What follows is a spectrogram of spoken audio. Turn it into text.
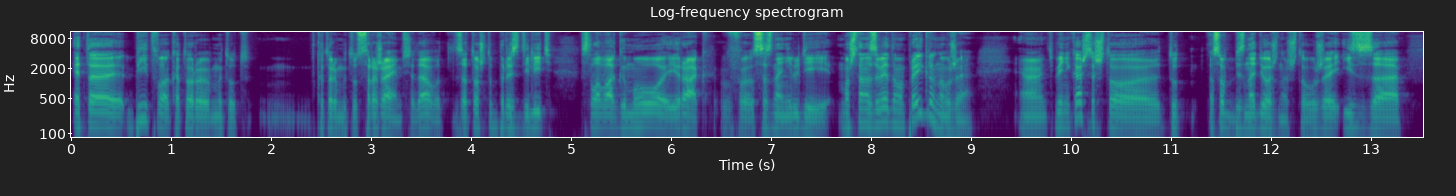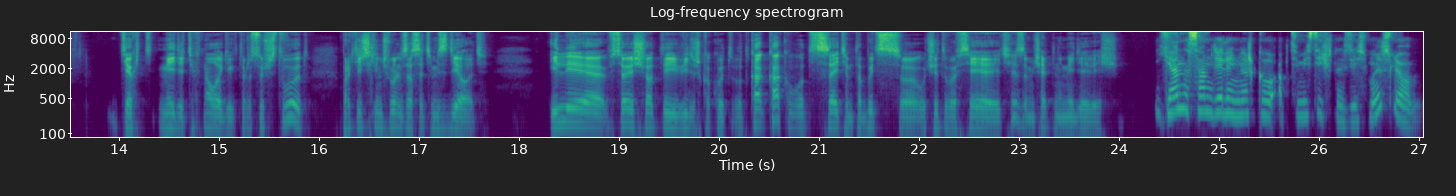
Это битва, которую мы тут, в которой мы тут сражаемся, да, вот за то, чтобы разделить слова ГМО и рак в сознании людей. Может, она заведомо проиграна уже? Э, тебе не кажется, что тут особо безнадежно, что уже из-за тех медиатехнологий, которые существуют, практически ничего нельзя с этим сделать? Или все еще ты видишь какую-то... Вот как, как вот с этим-то быть, учитывая все эти замечательные медиа вещи? Я на самом деле немножко оптимистично здесь мыслю.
